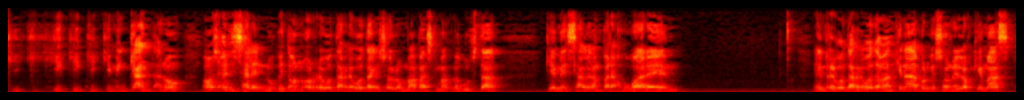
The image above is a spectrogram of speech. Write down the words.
Que, me encanta, ¿no? Vamos a ver si sale Nuketon o Rebota Rebota Que son los mapas que más me gusta que me salgan para jugar en en rebota, rebota más que nada porque son en los que más,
